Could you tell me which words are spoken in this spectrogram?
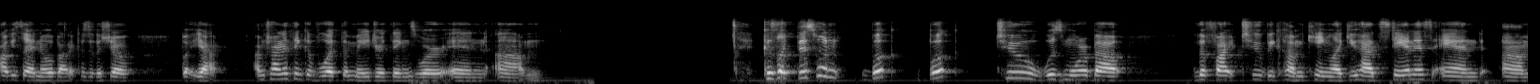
obviously, I know about it because of the show, but yeah, I'm trying to think of what the major things were in. um Because like this one, book book two was more about the fight to become king. Like you had Stannis and um,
